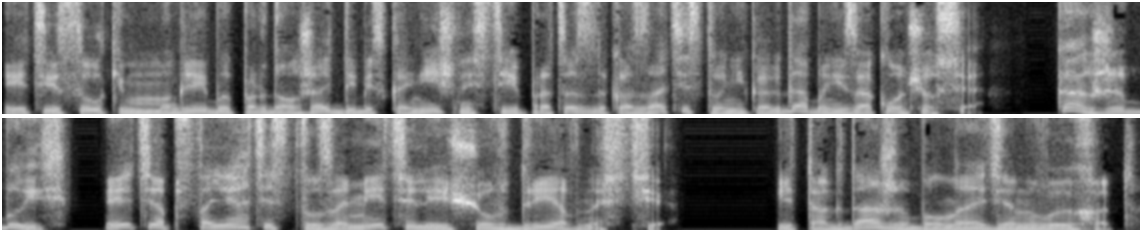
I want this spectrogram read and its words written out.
Эти ссылки мы могли бы продолжать до бесконечности, и процесс доказательства никогда бы не закончился. Как же быть? Эти обстоятельства заметили еще в древности. И тогда же был найден выход.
